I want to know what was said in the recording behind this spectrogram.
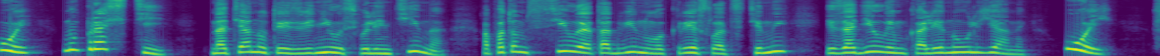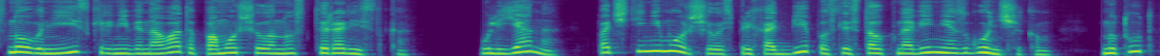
«Ой, ну прости!» – натянуто извинилась Валентина, а потом с силой отодвинула кресло от стены и задела им колено Ульяны. «Ой!» Снова неискренне виновата поморщила нос террористка. Ульяна почти не морщилась при ходьбе после столкновения с гонщиком, но тут,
